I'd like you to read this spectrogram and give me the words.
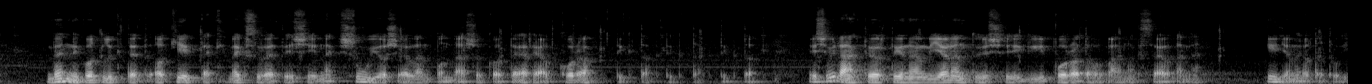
Bennük ott lüktet a képek megszületésének súlyos ellentmondásokkal terhelt kora, tik-tak, tik-tak, tik-tak, és világtörténelmi jelentőségi forradalmának szelleme. Így a méltatói.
